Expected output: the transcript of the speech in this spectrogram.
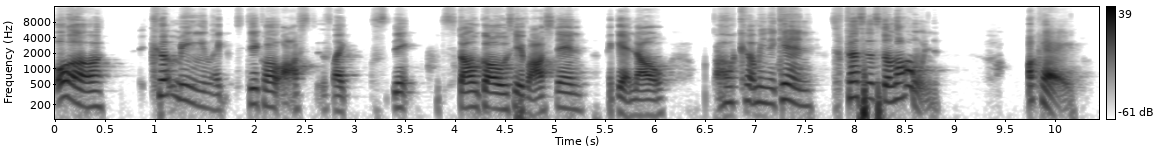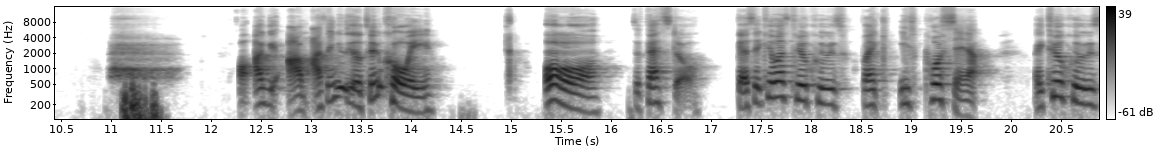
Or it could mean like Steve Austin like Sti- Stone Cold Steve Austin. Again, no. Oh, it could mean again Sylvester Stallone. Okay. I, I, um, I think it's either Tim Curry or the Festo. Because they give us two clues like each person. Like two clues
